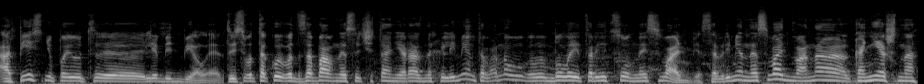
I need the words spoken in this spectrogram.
А песню поют э, «Лебедь белая». То есть вот такое вот забавное сочетание разных элементов, оно было и традиционной свадьбе. Современная свадьба, она, конечно,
